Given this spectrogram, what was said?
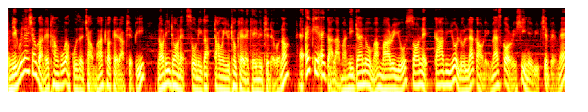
အမြေခွေးလမ်းလျှောက်ကလည်း1996မှာထွက်ခဲ့တာဖြစ်ပြီး Naughty Dog နဲ့ Sony ကတာဝန်ယူထုတ်ခဲ့တဲ့ game လေးဖြစ်တယ်ပေါ့နော်အဲအဲ့ခေတ်အဲ့ကာလာမှာ Nintendo မှာ Mario, Sonic, Kirby တို့လိုလက်ကောင်တွေ mascot တွေရှိနေပြီဖြစ်ပေမဲ့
